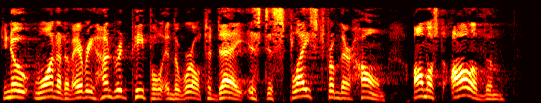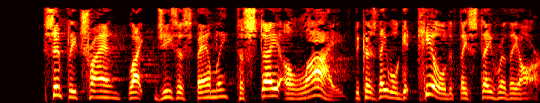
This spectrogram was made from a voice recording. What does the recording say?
Do you know one out of every hundred people in the world today is displaced from their home? Almost all of them simply trying, like Jesus' family, to stay alive because they will get killed if they stay where they are.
